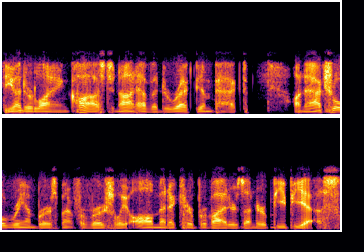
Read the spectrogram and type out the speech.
The underlying costs do not have a direct impact on actual reimbursement for virtually all Medicare providers under PPS.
